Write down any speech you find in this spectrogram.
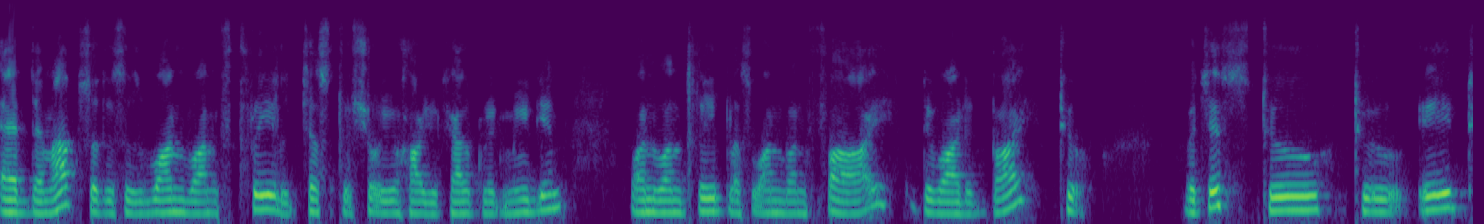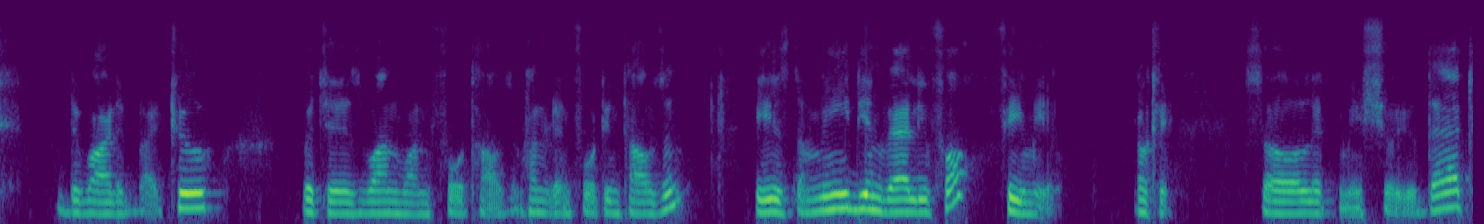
add them up. So this is 113 just to show you how you calculate median. 113 plus 115 divided by 2 which is 228 divided by 2 which is 114,000 114,000 is the median value for female. Okay so let me show you that.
